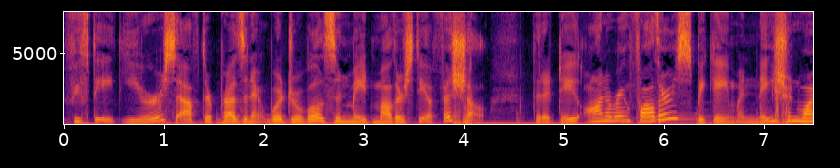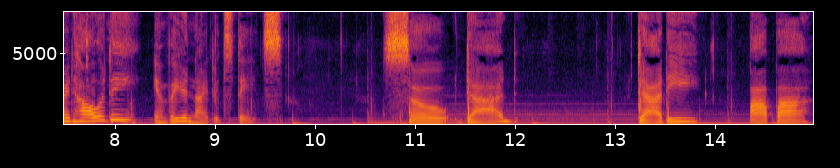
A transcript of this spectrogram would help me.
58 years after President Woodrow Wilson made Mother's Day official. A day honoring fathers became a nationwide holiday in the United States. So, Dad, Daddy, Papa,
